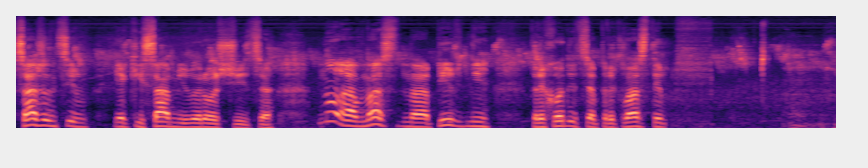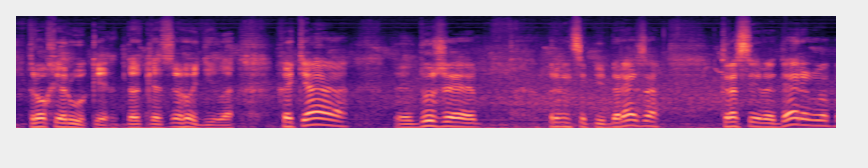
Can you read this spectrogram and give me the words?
саджанців, які самі вирощуються. Ну, а в нас на півдні приходиться прикласти трохи руки для, цього діла. Хоча е, дуже, в принципі, береза, красиве дерево,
